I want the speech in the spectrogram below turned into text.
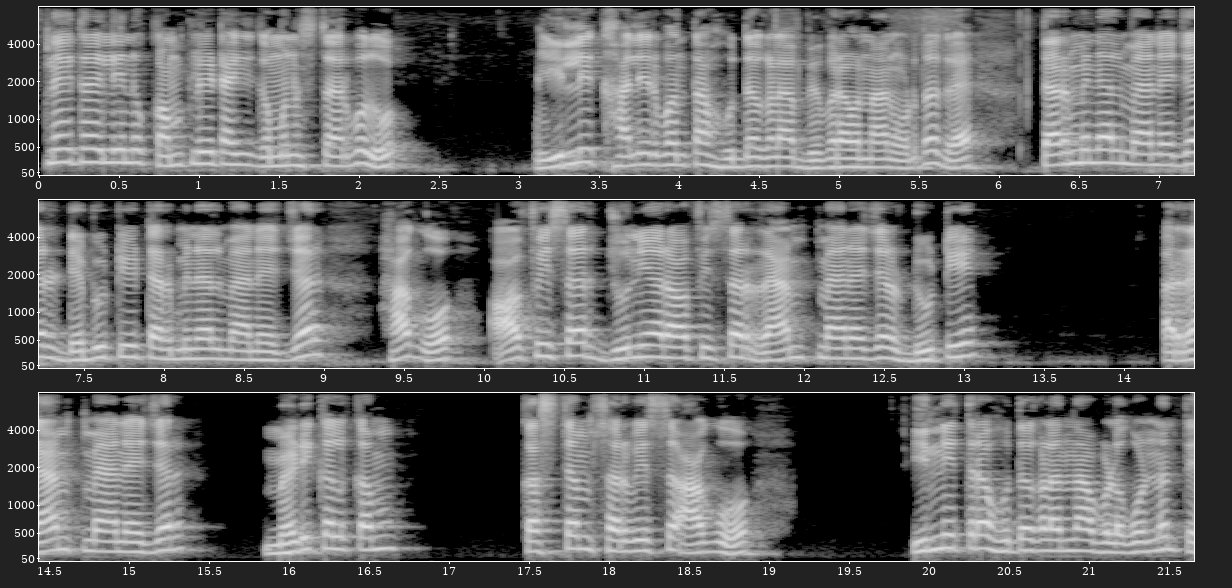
ಸ್ನೇಹಿತರೆ, ಇಲ್ಲಿ ನೀವು ಕಂಪ್ಲೀಟಾಗಿ ಗಮನಿಸ್ತಾ ಇರ್ಬೋದು. ಇಲ್ಲಿ ಖಾಲಿ ಇರುವಂಥ ಹುದ್ದೆಗಳ ವಿವರವನ್ನು ನೋಡಿದ್ರೆ terminal manager deputy terminal manager ಹಾಗೂ officer junior officer ramp manager duty ramp manager medical cum custom service ಹಾಗೂ ಇನ್ನಿತರ ಹುದ್ದೆಗಳನ್ನು ಒಳಗೊಂಡಂತೆ,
